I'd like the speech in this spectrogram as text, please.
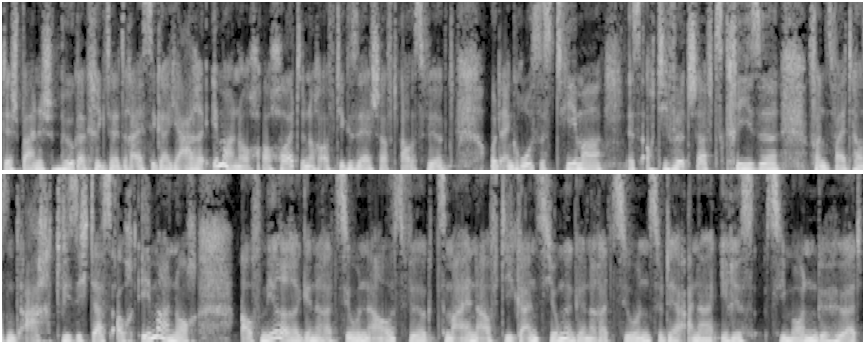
der spanische Bürgerkrieg der 30er Jahre immer noch, auch heute noch auf die Gesellschaft auswirkt. Und ein großes Thema ist auch die Wirtschaftskrise von 2008, wie sich das auch immer noch auf mehrere Generationen auswirkt. Zum einen auf die ganz junge Generation, zu der Anna Iris Simon gehört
